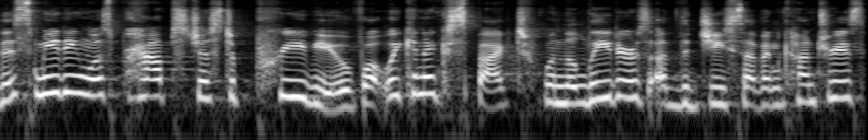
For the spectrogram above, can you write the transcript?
This meeting was perhaps just a preview of what we can expect when the leaders of the G7 countries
